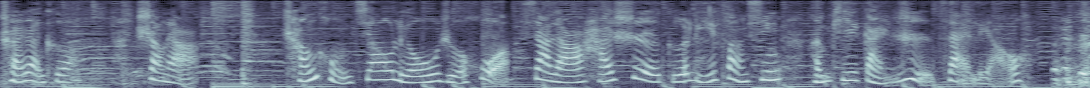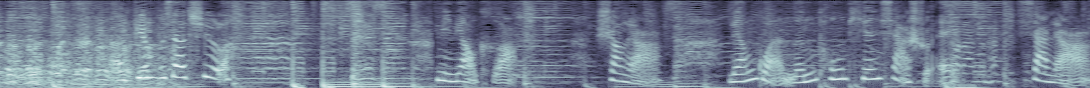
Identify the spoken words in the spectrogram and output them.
传染科。上联儿，常恐交流惹祸；下联儿还是隔离放心。横批改日再聊。啊，编不下去了。泌尿科，上联儿，两管能通天下水；下联儿，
